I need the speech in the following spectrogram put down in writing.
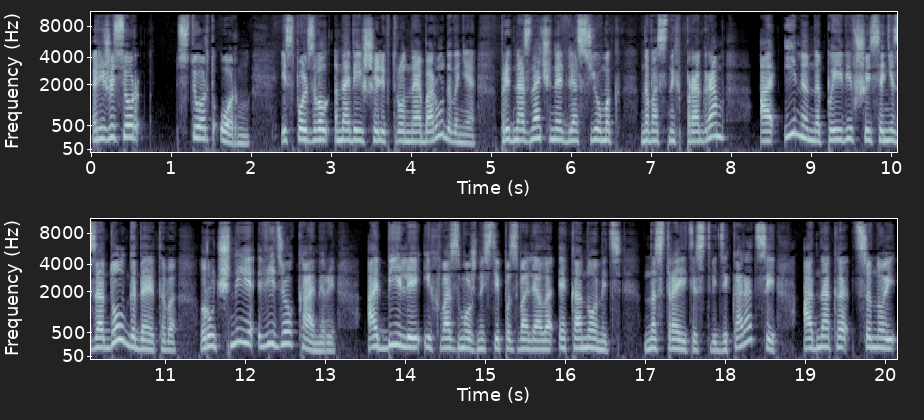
Режиссер Стюарт Орм использовал новейшее электронное оборудование, предназначенное для съемок новостных программ, а именно появившиеся незадолго до этого ручные видеокамеры. Обилие их возможностей позволяло экономить на строительстве декораций, однако ценой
